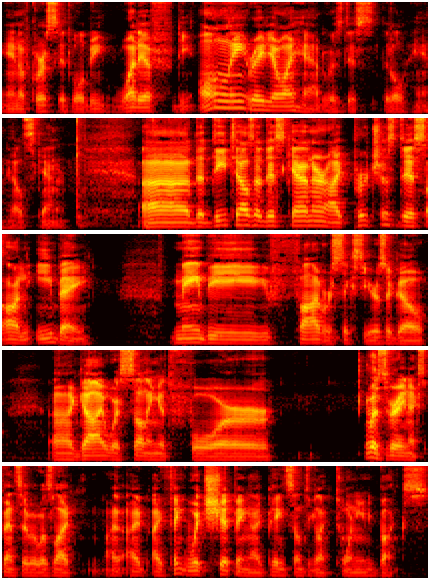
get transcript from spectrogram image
And of course it will be what if the only radio I had was this little handheld scanner. Uh, the details of this scanner, I purchased this on eBay maybe five or six years ago. A guy was selling it for, it was very inexpensive. It was like, I, I, I think with shipping, I paid something like 20 bucks.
